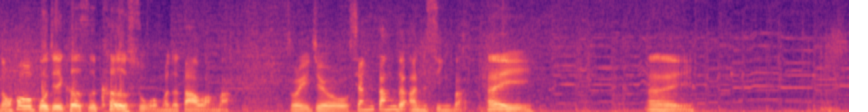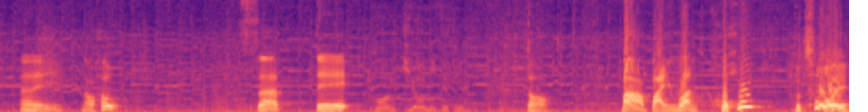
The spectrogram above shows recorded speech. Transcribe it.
然后伯杰克是克属我们的大王嘛，所以就相当的安心吧。哎，哎，哎，然后啥的到八百万，吼吼，不错哎，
